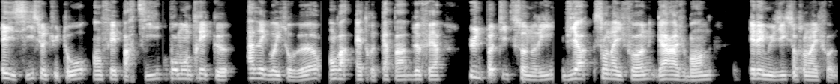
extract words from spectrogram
Et ici, ce tuto en fait partie pour montrer que avec VoiceOver, on va être capable de faire une petite sonnerie via son iPhone, GarageBand et les musiques sur son iPhone.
